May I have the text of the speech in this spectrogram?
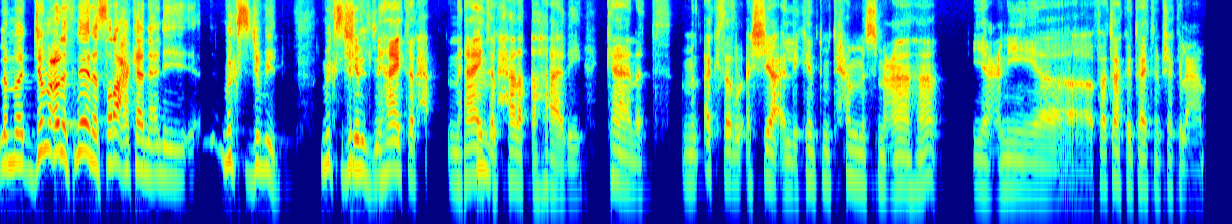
لما جمعوا الاثنين الصراحة كان يعني mix جميل. mix جميل شفت نهاية الح... نهاية مم. الحلقة هذه كانت من أكثر الأشياء اللي كنت متحمس معاها يعني آه، في Attack Titan بشكل عام.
